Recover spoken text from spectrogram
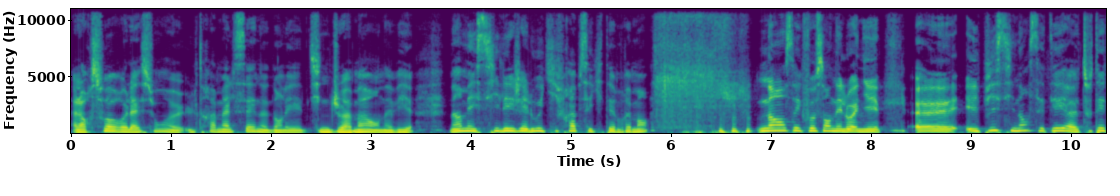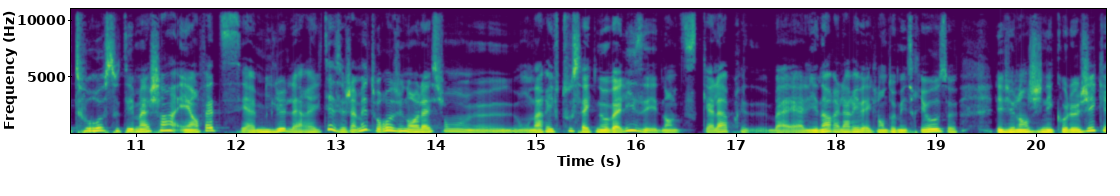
Alors soit relations euh, ultra malsaines dans les teen dramas, on avait euh, non mais s'il est jaloux et qu'il frappe, c'est qu'il t'aime vraiment. non, c'est qu'il faut s'en éloigner. Euh, et puis sinon c'était euh, tout est tout rose, tout est machin. Et en fait c'est à milieu de la réalité. C'est jamais tout rose une relation. on arrive tous avec nos valises et dans ce cas-là, bah, Aliénor elle arrive avec l'endométriose, les violences gynécologiques.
